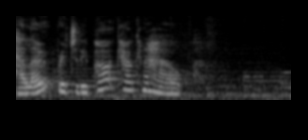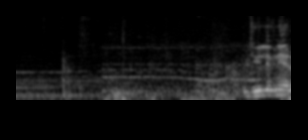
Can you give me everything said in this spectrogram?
Hello, Ridgely Park, how can I help? Do you live near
